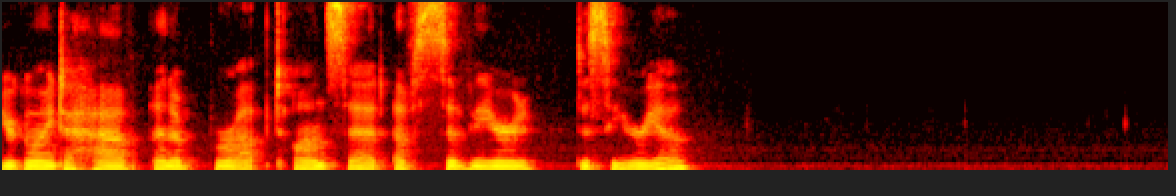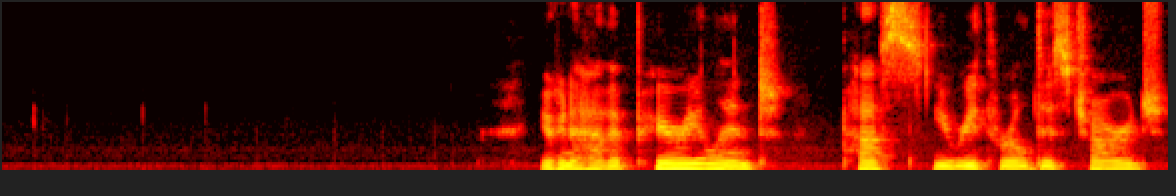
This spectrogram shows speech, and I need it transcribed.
you're going to have an abrupt onset of severe dysuria. You're going to have a purulent pus urethral discharge.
